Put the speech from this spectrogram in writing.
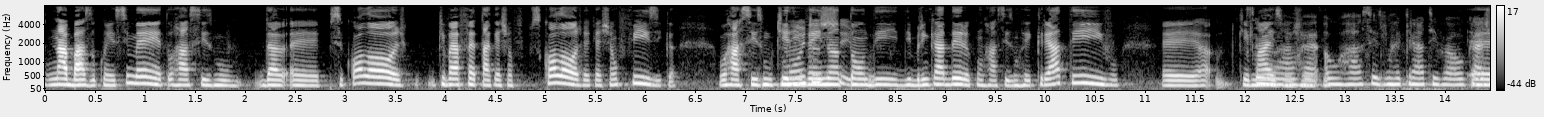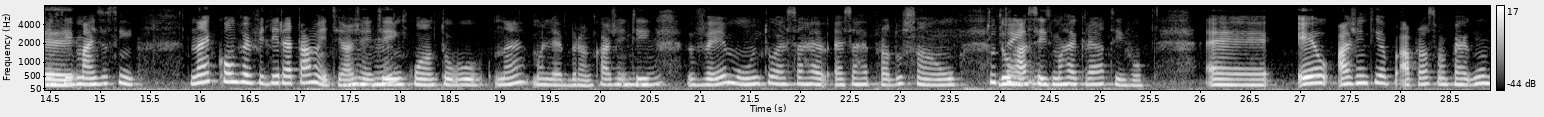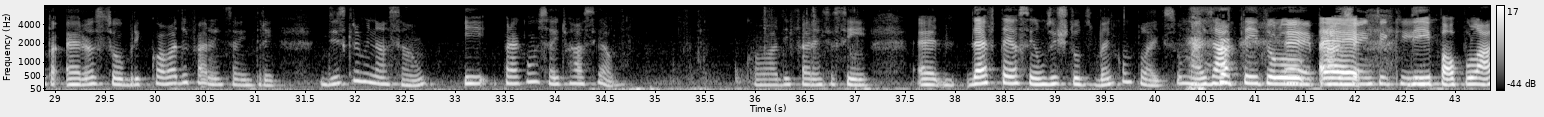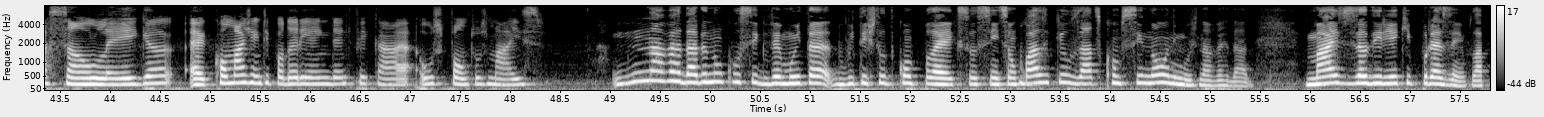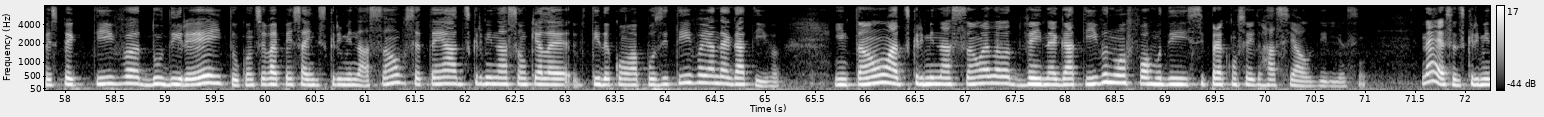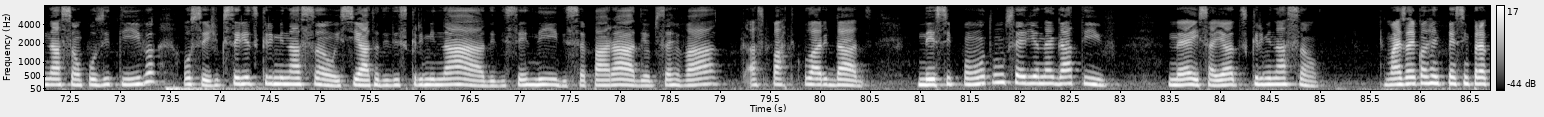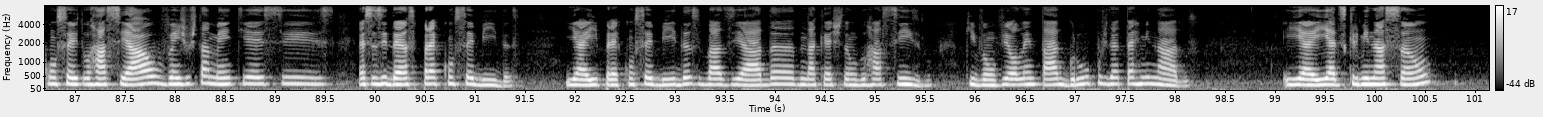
na base do conhecimento, racismo da, é, psicológico, que vai afetar a questão psicológica, a questão física, o racismo que ele Muitos vem no tipos. tom de, de brincadeira, com racismo recreativo, é, que mais, o, gente? o racismo recreativo é o que a É. gente mais, assim, né, convive diretamente. A Uhum. gente, enquanto né, mulher branca, a gente Uhum. vê muito essa, re- essa reprodução Tu do tem- racismo recreativo. É, eu, a gente, ia- a próxima pergunta era sobre qual a diferença entre discriminação e preconceito racial. Qual a diferença, assim, é, deve ter, assim, uns estudos bem complexos, mas a título É, é, gente que... de população leiga, é, como a gente poderia identificar os pontos mais... Na verdade, eu não consigo ver muita, muito estudo complexo, assim, são quase que usados como sinônimos, na verdade. Mas eu diria que, por exemplo, a perspectiva do direito, quando você vai pensar em discriminação, você tem a discriminação que ela é tida como a positiva e a negativa. Então, a discriminação, ela vem negativa numa forma de se preconceito racial, diria assim. Né? Essa discriminação positiva, ou seja, o que seria discriminação? Esse ato de discriminar, de discernir, de separar, de observar as particularidades. Nesse ponto, não seria negativo. Né? Isso aí é a discriminação. Mas aí, quando a gente pensa em preconceito racial, vem justamente esses, essas ideias preconcebidas. E aí, preconcebidas baseadas na questão do racismo, que vão violentar grupos determinados. E aí, a discriminação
